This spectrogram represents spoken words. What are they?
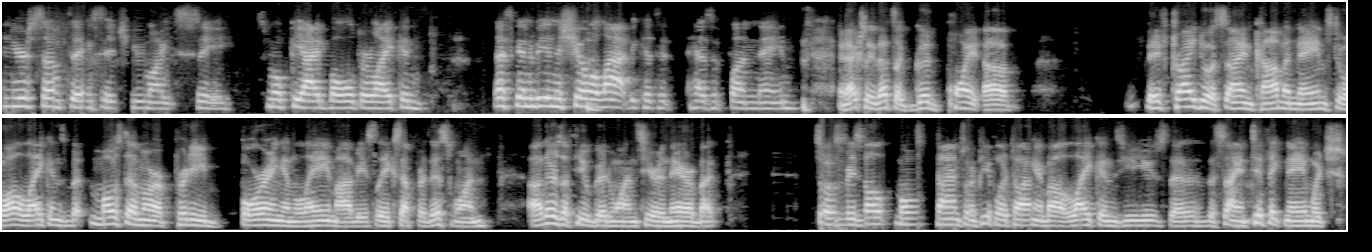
And here's some things that you might see smoky eyed boulder lichen. That's going to be in the show a lot because it has a fun name. And actually, that's a good point. Uh, they've tried to assign common names to all lichens, but most of them are pretty boring and lame, obviously, except for this one. Uh, there's a few good ones here and there, but so as a result, most times when people are talking about lichens, you use the, the scientific name, which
